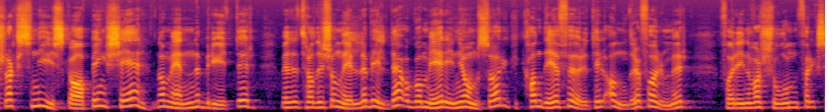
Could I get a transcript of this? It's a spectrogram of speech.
slags nyskaping skjer når mennene bryter med det tradisjonelle bildet og går mer inn i omsorg. Kan det føre til andre former for innovasjon, f.eks.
